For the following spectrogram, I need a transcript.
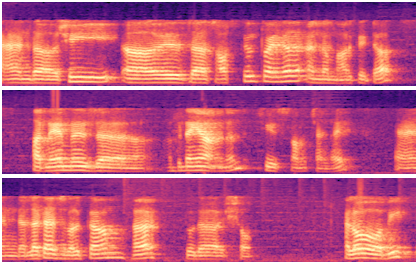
and uh, she uh, is a soft skill trainer and a marketer. Her name is uh, Abinaya Anand. She is from Chennai, and let us welcome her to the show. Hello, Abhi.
